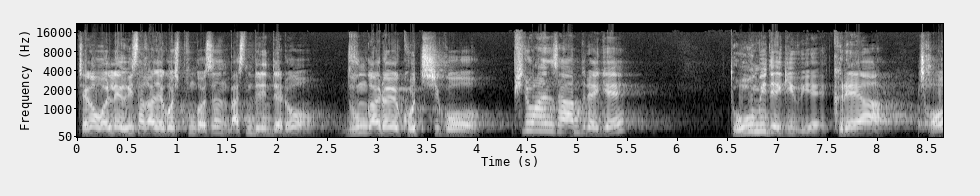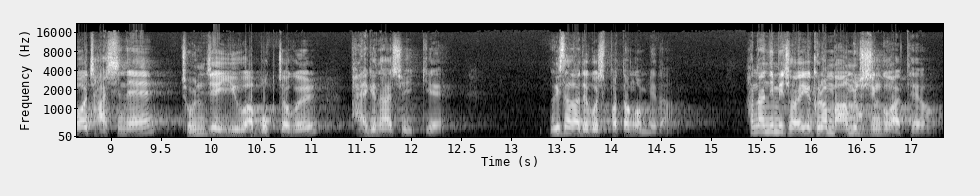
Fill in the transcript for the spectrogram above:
제가 원래 의사가 되고 싶은 것은 말씀드린 대로 누군가를 고치고 필요한 사람들에게 도움이 되기 위해 그래야 저 자신의 존재 이유와 목적을 발견할 수 있기에 의사가 되고 싶었던 겁니다. 하나님이 저에게 그런 마음을 주신 것 같아요.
